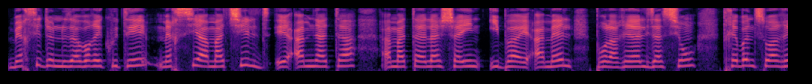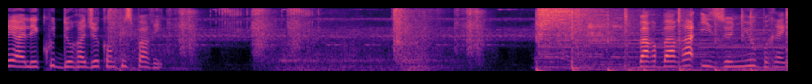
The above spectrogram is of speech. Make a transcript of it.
Merci de nous avoir écoutés. Merci à Mathilde et Aminata, Amatala, Shahin, Iba et Amel pour la réalisation. Très bonne soirée à l'écoute de Radio Campus Paris. Barbara is the New Break.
